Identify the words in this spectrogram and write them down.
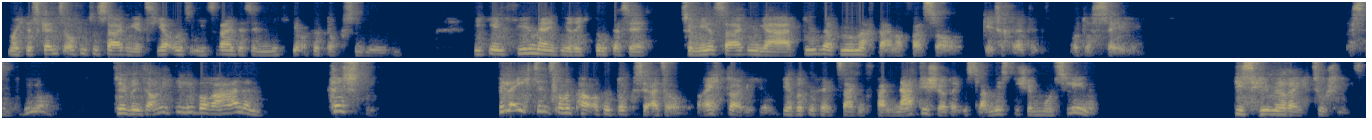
Ich möchte das ganz offen zu sagen, jetzt hier aus Israel, das sind nicht die orthodoxen Juden. Die gehen vielmehr in die Richtung, dass sie zu mir sagen, ja, du wirst nur nach deiner Fasson gerettet oder selig. Das sind wir. Das sind übrigens auch nicht die liberalen Christen. Vielleicht sind es noch ein paar orthodoxe, also rechtgläubige, wir würden vielleicht sagen fanatische oder islamistische Muslime dieses Himmelreich zuschließen.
